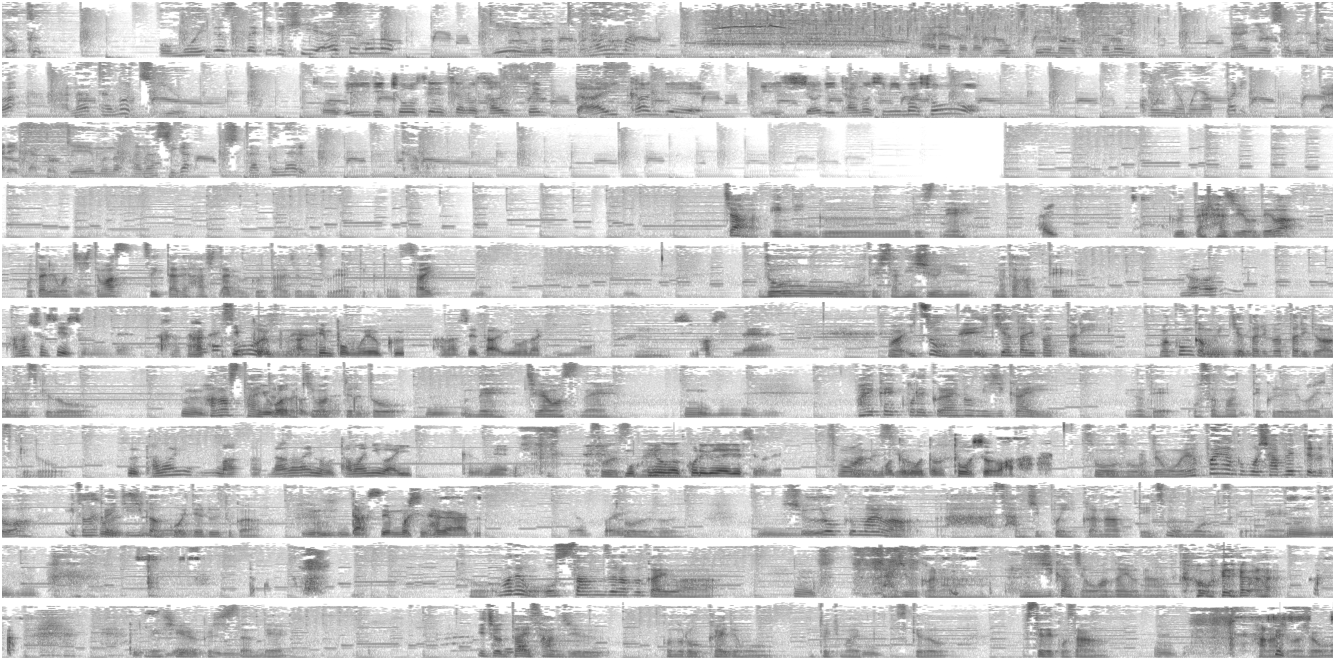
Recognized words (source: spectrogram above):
6思い出すだけで冷や汗もの。ゲームのトラウマ新たなトークテーマを魚に何を喋るかはあなたの自由。飛び入り挑戦者の参戦大歓迎。一緒に楽しみましょう。今夜もやっぱり誰かとゲームの話がしたくなる。かもじゃあ、エンディングですね。はい。グータラジオでは、お便りお待ちしてます。ツイッターでハッシュタググータラジオでつぶやいてください。どうでした ?2 週にまたがって。いや、話しやすいですよね。そうですね テンポもよく話せたような気もうん。しますね。まあ、いつもね、うん行き当たりばったり、まあ、今回も行き当たりばったりではあるんですけど、うん。話すタイトルが決まってると、うん。うん。ね、違いますね。うん。うん。毎回これくらいの短いので収まってくれればいいですけど、それたまに、まあ、長いのもたまにはいいけどね。そうですね。目標がこれぐらいですよね。そうなんですよ。もともと当初は。そうそう。でもやっぱりなんかこう喋ってると、あ、いつの間にか1時間超えてるとか、うん。脱線もしながら。やっぱり。そうですそうです。うん収録前は、ああ、30分いくかなっていつも思うんですけどね。うんうんうん。そう。まあでも、おっさんずラブ会は、うん。大丈夫かな ?2 時間じゃ終わんないよな、とか思いながら、ね、収録してたんで、一応第30、この6回でも言っときますけど、ステテコさん、うん。話しましょう。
